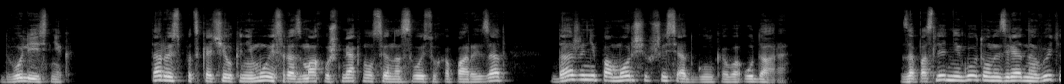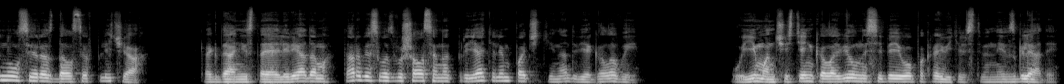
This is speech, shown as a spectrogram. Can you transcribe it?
двулистник». Тарвис подскочил к нему и с размаху шмякнулся на свой сухопарый зад, даже не поморщившись от гулкого удара. За последний год он изрядно вытянулся и раздался в плечах. Когда они стояли рядом, Тарвис возвышался над приятелем почти на две головы. Уиман частенько ловил на себе его покровительственные взгляды.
